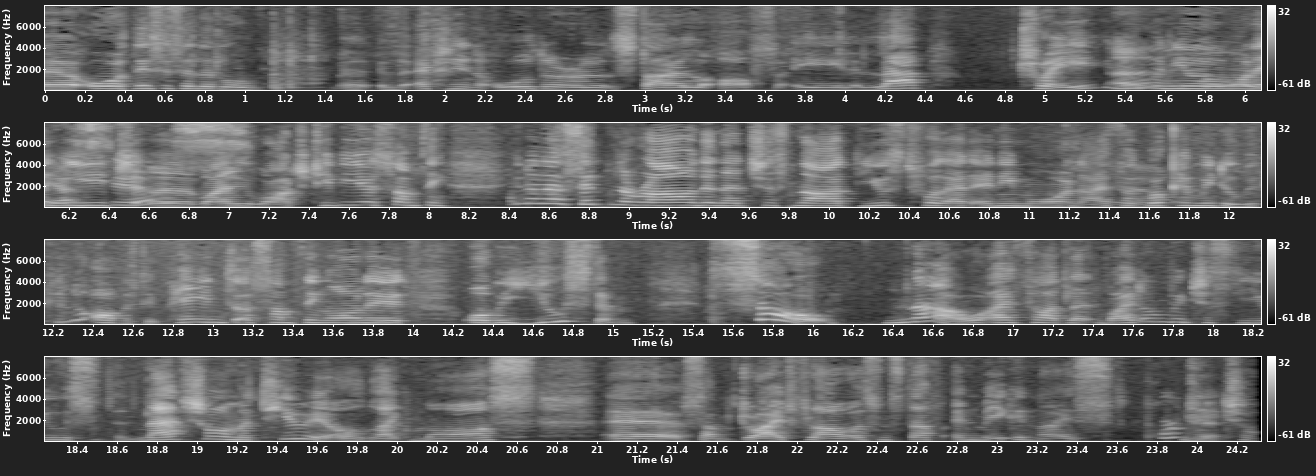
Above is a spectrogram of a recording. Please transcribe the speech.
Uh, or this is a little, uh, actually, an older style of a lap tray you know, when you Oh, want to yes, eat uh, while you watch TV or something. You know, they're sitting around and they're just not used for that anymore. And I thought, what can we do? We can obviously paint or something on it, or we use them. So now I thought, like, why don't we just use natural material like moss, uh, some dried flowers and stuff, and make a nice Portrait. nature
